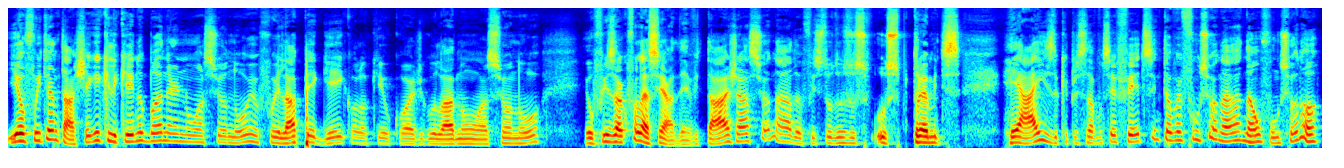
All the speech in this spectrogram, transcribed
E eu fui tentar. Cheguei, cliquei no banner, não acionou. Eu fui lá, peguei, coloquei o código lá, não acionou. Eu fiz algo e falei assim: ah, deve estar tá já acionado. Eu fiz todos os, os trâmites reais do que precisavam ser feitos, então vai funcionar. Não, funcionou.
